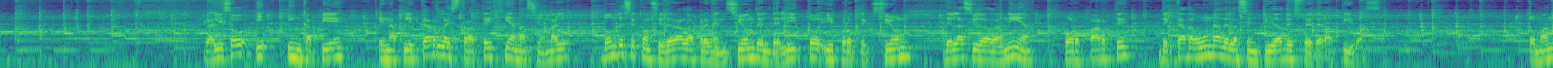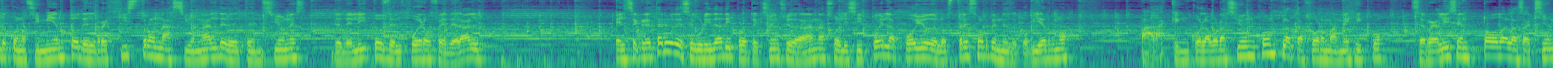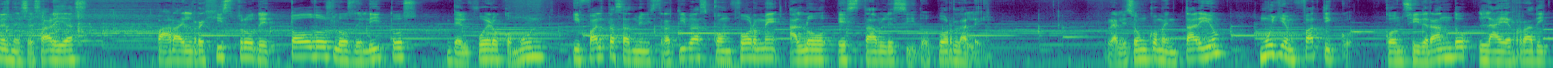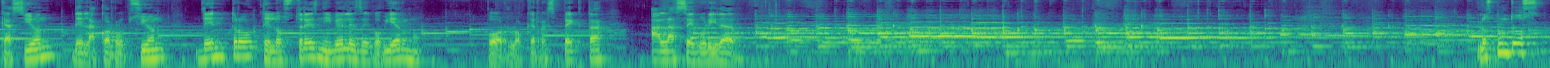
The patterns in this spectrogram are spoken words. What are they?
Realizó hincapié en aplicar la estrategia nacional donde se considera la prevención del delito y protección de la ciudadanía por parte de cada una de las entidades federativas, tomando conocimiento del Registro Nacional de Detenciones de Delitos del Fuero Federal. El secretario de Seguridad y Protección Ciudadana solicitó el apoyo de los tres órdenes de gobierno para que en colaboración con Plataforma México se realicen todas las acciones necesarias para el registro de todos los delitos del fuero común y faltas administrativas conforme a lo establecido por la ley. Realizó un comentario muy enfático considerando la erradicación de la corrupción dentro de los tres niveles de gobierno, por lo que respecta a la seguridad. Los puntos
